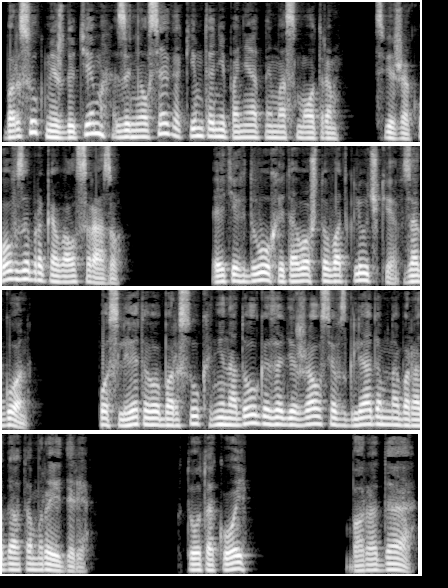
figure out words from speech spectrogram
Барсук, между тем, занялся каким-то непонятным осмотром. Свежаков забраковал сразу. Этих двух и того, что в отключке, в загон. После этого барсук ненадолго задержался взглядом на бородатом рейдере. «Кто такой?» «Борода».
